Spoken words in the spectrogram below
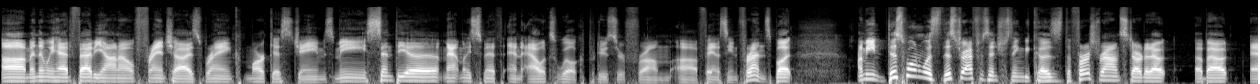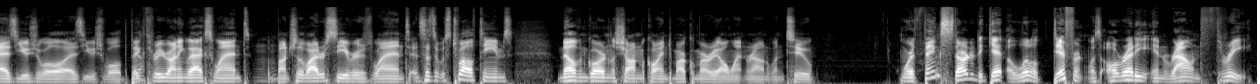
Um, and then we had Fabiano, Franchise, Rank, Marcus, James, me, Cynthia, Matt Money Smith, and Alex Wilk, producer from uh, Fantasy and Friends. But I mean, this one was this draft was interesting because the first round started out about as usual, as usual. The big three running backs went, a bunch of the wide receivers went, and since it was 12 teams, Melvin Gordon, LeSean McCoy, and DeMarco Murray all went in round one too. Where things started to get a little different was already in round three.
